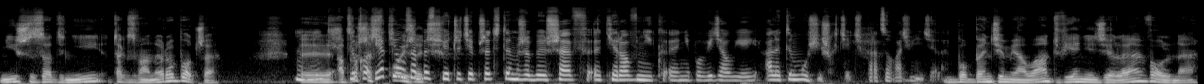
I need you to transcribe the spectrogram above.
niż za dni tak zwane robocze. E, A Tylko jak ją spojrzeć, zabezpieczycie przed tym, żeby szef, e, kierownik e, nie powiedział jej, ale ty musisz chcieć pracować w niedzielę? bo będzie miała dwie niedziele wolne.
